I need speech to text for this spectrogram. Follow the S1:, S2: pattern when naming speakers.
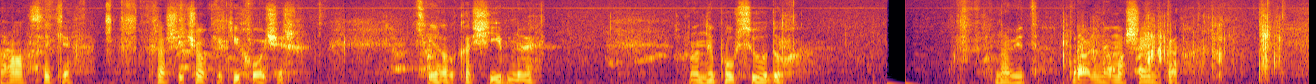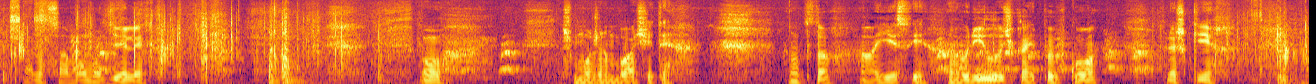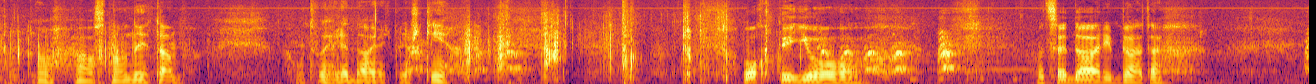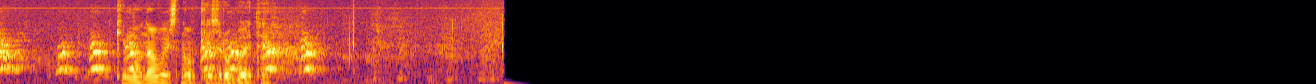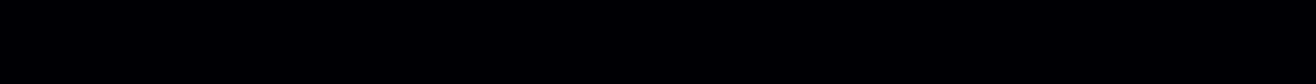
S1: О, скільки крашечок, які хочеш. Ці алкаші, бля. Вони повсюду. Навіть пральна машинка. А на самому ділі. О, ж можемо бачити. От то, а, є і горілочка, і пивко, пляшки. О, а основні там. От виглядають пляшки. Ох ти йо! Оце да, ребята. Які можна висновки зробити.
